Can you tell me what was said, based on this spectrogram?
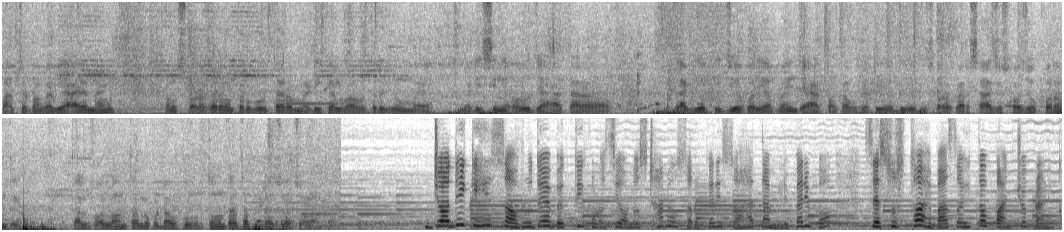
ପାଞ୍ଚ ଟଙ୍କା ବି ଆୟ ନାହିଁ। ତେଣୁ ସରକାରଙ୍କ ତରଫରୁ ତାର ମେଡ଼ିକାଲ ବାବଦରେ ଯେଉଁ ମେଡ଼ିସିନ ହେଉ ଯାହା ତାର ଲାଗିବ ଫିଜିଓ କରିବା ପାଇଁ ଯାହା ଟଙ୍କା ପଇସା ଟିକେ ଯଦି ଯଦି ସରକାର ସାହାଯ୍ୟ ସହଯୋଗ କରନ୍ତେ ତାହେଲେ ଭଲ ହୁଅନ୍ତା ଲୋକଟା ଉପକୃତ ହୁଅନ୍ତା ତା ପିଲା ଛୁଆ ଚଳନ୍ତା। ଯଦି କେହି ସହୃଦୟ ବ୍ୟକ୍ତି କୌଣସି ଅନୁଷ୍ଠାନ ଓ ସରକାରୀ ସହାୟତା ମିଳିପାରିବ ସେ ସୁସ୍ଥ ହେବା ସହିତ ପାଞ୍ଚ ପ୍ରାଣୀଙ୍କ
